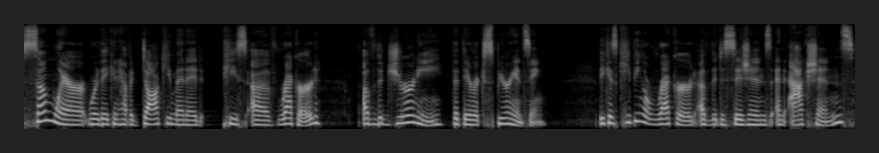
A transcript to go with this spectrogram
somewhere where they can have a documented piece of record of the journey that they're experiencing. Because keeping a record of the decisions and actions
